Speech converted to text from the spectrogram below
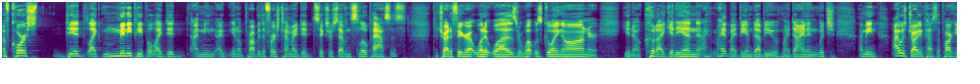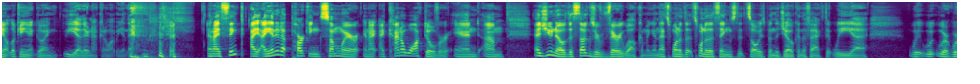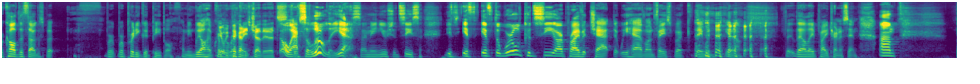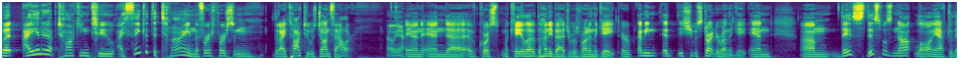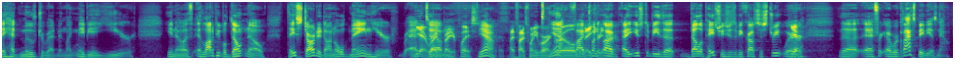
of course, did like many people. I did. I mean, I you know probably the first time I did six or seven slow passes to try to figure out what it was or what was going on or you know could I get in. I, had my BMW, my Dinan, which I mean I was driving past the parking lot looking at going, yeah, they're not going to want me in there. and I think I, I ended up parking somewhere, and I, I kind of walked over. And um, as you know, the thugs are very welcoming, and that's one of the that's one of the things that's always been the joke, and the fact that we. Uh, we, we we're, we're called the thugs, but we're, we're pretty good people. I mean, we all have Yeah, criminal we pick on each other. That's Oh, absolutely, yes. I mean, you should see if if if the world could see our private chat that we have on Facebook, they would, you know, they'll they'd probably turn us in. Um, but I ended up talking to, I think at the time, the first person that I talked to was John Fowler. Oh yeah. And and uh, of course, Michaela, the honey badger, was running the gate, or I mean, uh, she was starting to run the gate. And um, this this was not long after they had moved to Redmond, like maybe a year. You know, a lot of people don't know they started on Old Main here. At, yeah, right um, by your place. yeah. by 520 Bar and yeah, Grill. 520. bakery Uh, it used to be the Bella Pastries used to be across the street where Yeah. the uh, uh, where Glass Baby is now,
